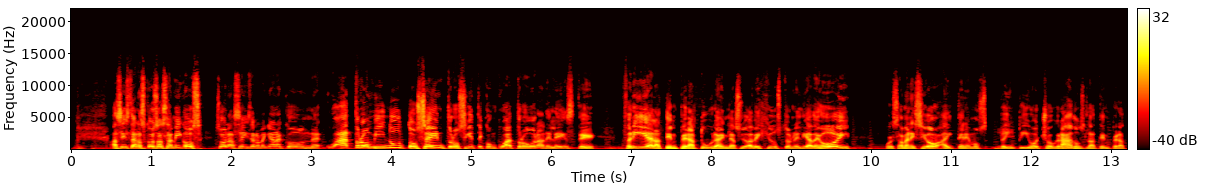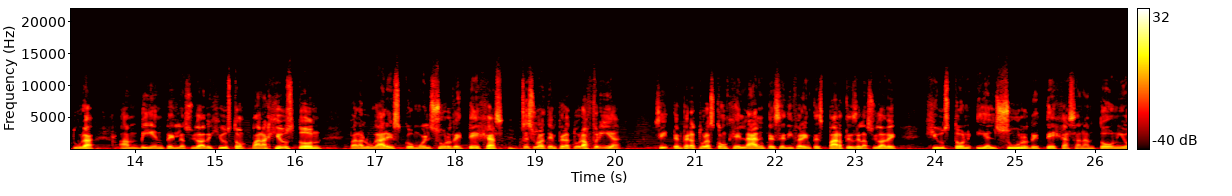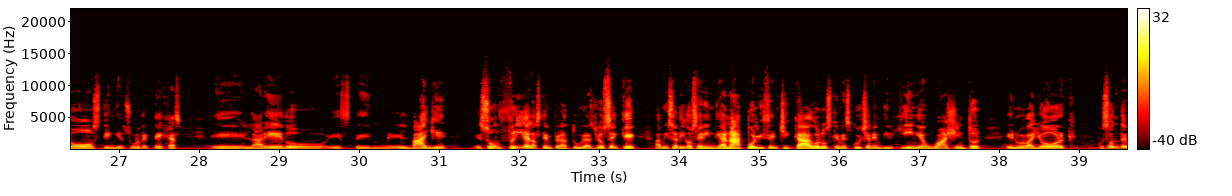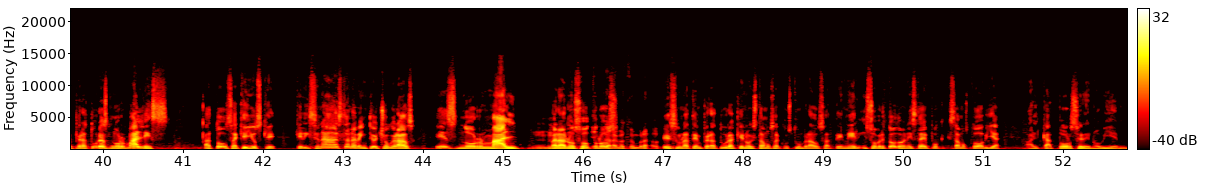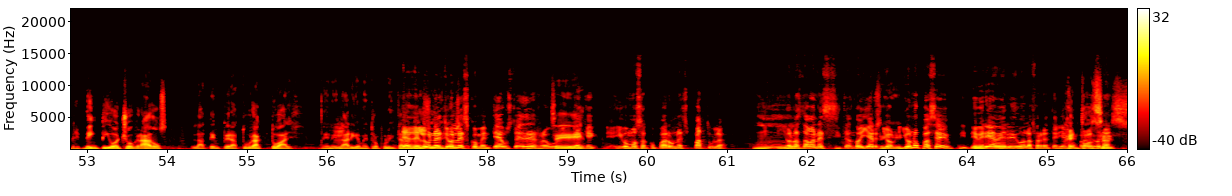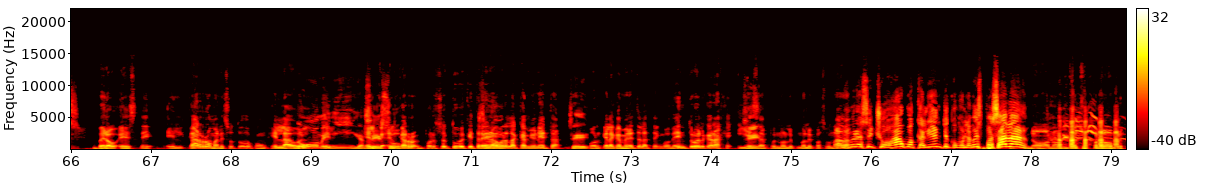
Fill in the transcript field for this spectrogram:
así están las cosas, amigos. Son las 6 de la mañana con 4 minutos centro, 7 con 4 hora del este. Fría la temperatura en la ciudad de Houston el día de hoy. Pues amaneció, ahí tenemos 28 grados la temperatura ambiente en la ciudad de Houston. Para Houston, para lugares como el sur de Texas, pues es una temperatura fría. Sí, temperaturas congelantes en diferentes partes de la ciudad de Houston y el sur de Texas, San Antonio, Austin y el sur de Texas, eh, Laredo, este, el Valle. Eh, Son frías las temperaturas. Yo sé que a mis amigos en Indianápolis, en Chicago, los que me escuchan en Virginia, en Washington, en Nueva York, pues son temperaturas normales. A todos aquellos que, que dicen, ah, están a 28 grados, es normal. Ujú. Para Ya nosotros están acostumbrados. es una temperatura que no estamos acostumbrados a tener y sobre todo en esta época que estamos todavía al 14 de noviembre. 28 grados la temperatura actual en el área metropolitana. Desde el lunes yo les comenté a ustedes, Raúl, Sí. de que íbamos a ocupar una espátula. Y yo la estaba necesitando ayer. Yo, Mm. Sí. yo no pasé, debería haber ido a la ferretería. a comprarme una. Entonces- Pero este, el carro amaneció todo congelado. No El- me digas el, eso. el carro, por eso tuve que traer Sí. ahora la camioneta, Sí. porque la camioneta la tengo dentro del garaje y Sí. esa pues no le, no le pasó ¿No nada. hubieras hecho agua caliente como la vez pasada? No, no, muchacho, no, hombre.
